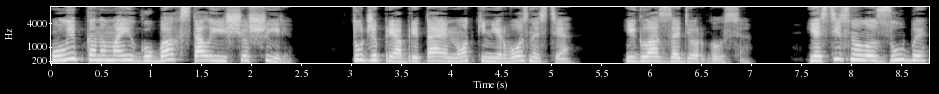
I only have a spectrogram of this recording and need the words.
Улыбка на моих губах стала еще шире, тут же приобретая нотки нервозности, и глаз задергался. Я стиснула зубы,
